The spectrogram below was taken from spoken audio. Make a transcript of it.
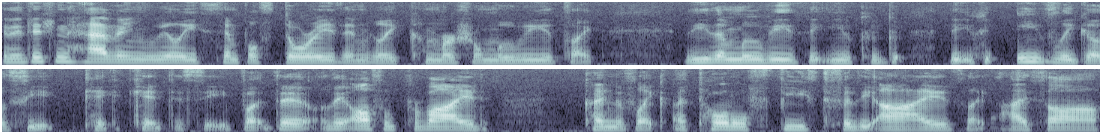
in addition to having really simple stories and really commercial movies, like these are movies that you could that you could easily go see, take a kid to see. But they they also provide kind of like a total feast for the eyes. Like I saw,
